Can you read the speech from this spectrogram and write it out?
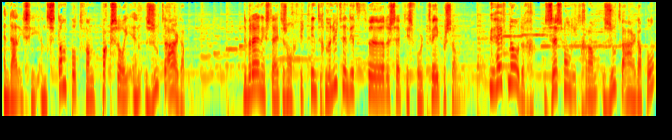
En daar is hij, een stampot van paksoi en zoete aardappel. De bereidingstijd is ongeveer 20 minuten en dit eh, recept is voor twee personen. U heeft nodig 600 gram zoete aardappel,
